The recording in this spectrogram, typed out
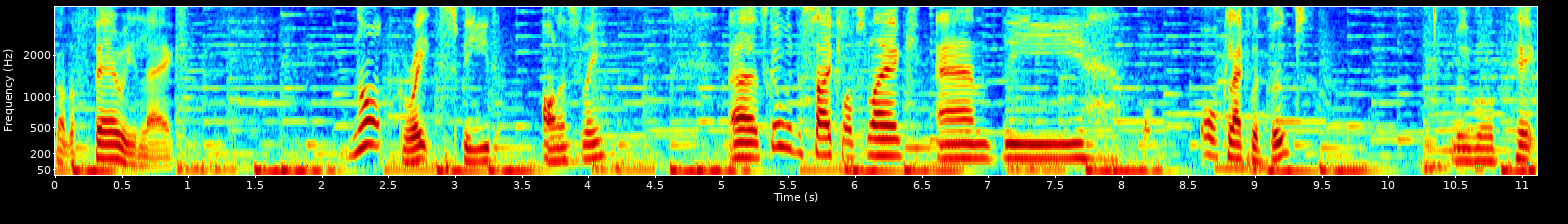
Got the fairy leg. Not great speed, honestly. Uh, let's go with the Cyclops leg and the Orc leg with boot. We will pick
